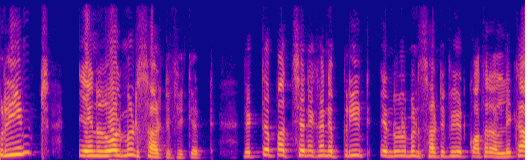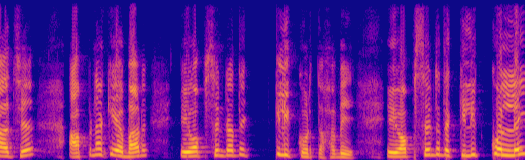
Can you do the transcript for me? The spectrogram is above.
প্রিন্ট এনরোলমেন্ট সার্টিফিকেট দেখতে পাচ্ছেন এখানে প্রিন্ট এনরোলমেন্ট সার্টিফিকেট কথাটা লেখা আছে। আপনাকে এবার এই অপশানটাতে ক্লিক করতে হবে। এই অপশানটাতে ক্লিক করলেই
